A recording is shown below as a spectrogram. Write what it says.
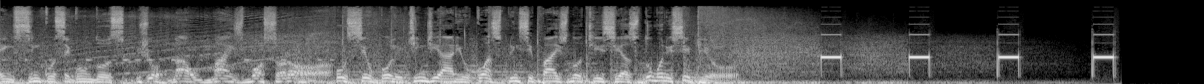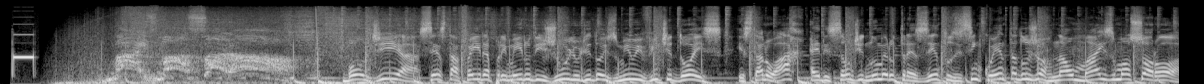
Em 5 segundos, Jornal Mais Mossoró. O seu boletim diário com as principais notícias do município. Mais Mossoró! Bom dia, sexta-feira, 1 de julho de 2022. Está no ar a edição de número 350 do Jornal Mais Mossoró,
